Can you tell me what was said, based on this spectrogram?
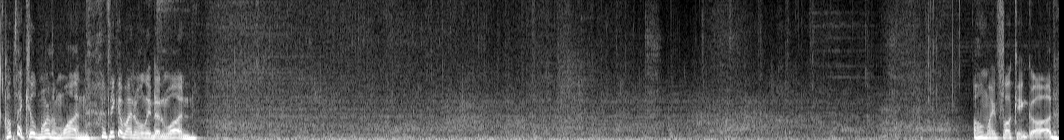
I Hope that killed more than one. I think I might have only done one. Oh my fucking god.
